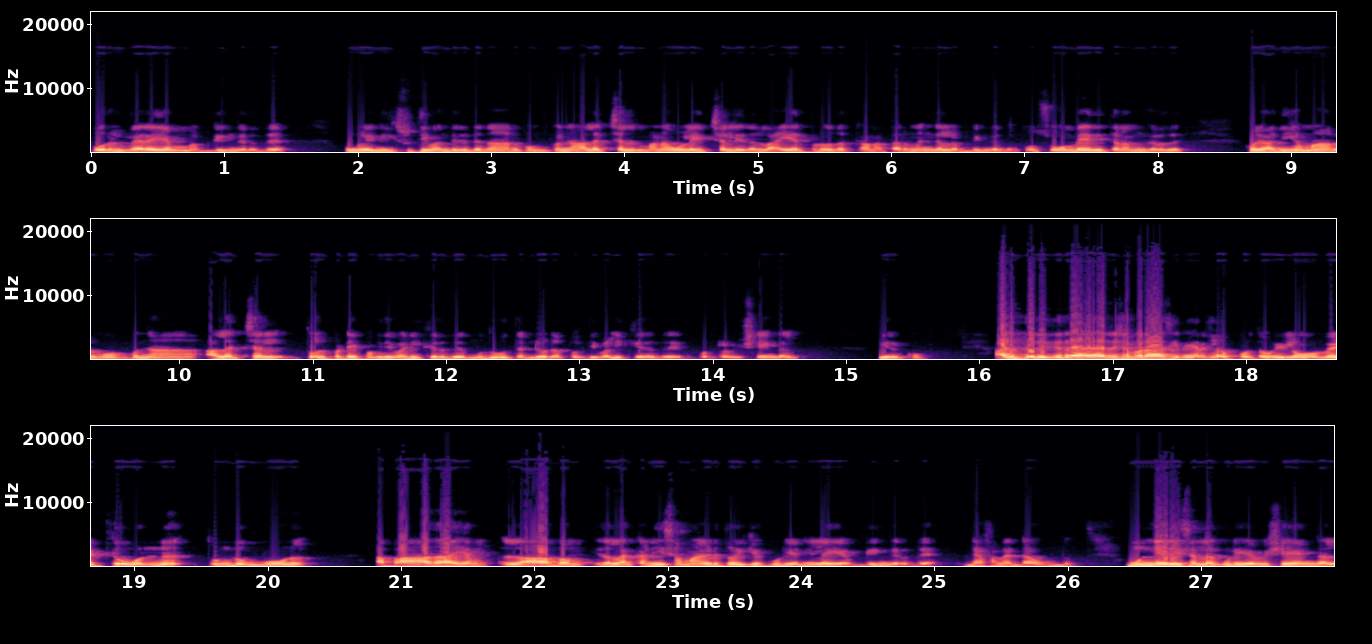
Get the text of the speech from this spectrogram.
பொருள் விரயம் அப்படிங்கிறது உங்களை இன்னைக்கு சுத்தி வந்துகிட்டு தான் இருக்கும். கொஞ்சம் அலைச்சல் மன உளைச்சல் இதெல்லாம் ஏற்படுவதற்கான தருணங்கள் அப்படிங்கிறது இருக்கும். சோம்பேறித்தனம்ங்கிறது கொஞ்சம் அதிகமாக இருக்கும். கொஞ்சம் அலைச்சல் தோள்பட்டை பகுதி வலிக்கிறது முதுகு தண்டுவட பகுதி வலிக்கிறது இது போன்ற விஷயங்கள் இருக்கும். அடுத்து இருக்கிற ரிஷபராசி நேர்களை பொறுத்தவரையிலும் வெட்டு ஒன்று துண்டு மூணு. அப்போ ஆதாயம் லாபம் இதெல்லாம் கணிசமாக எடுத்து வைக்கக்கூடிய நிலை அப்படிங்கிறது டெஃபினட்டாக உண்டு. முன்னேறி செல்லக்கூடிய விஷயங்கள்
